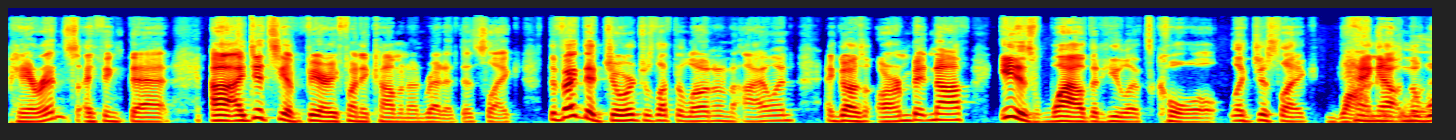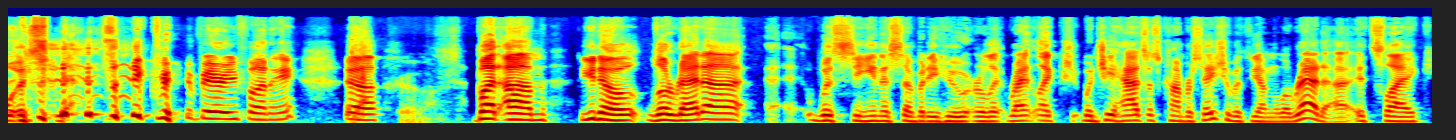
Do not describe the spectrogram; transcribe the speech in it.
parents. I think that uh, I did see a very funny comment on Reddit that's like the fact that George was left alone on an island and got his arm bitten off. It is wild that he lets Cole like just like hang out in the woods. woods. like very, funny. Yeah. But um, you know, Loretta uh, was seen as somebody who early right, like when she has this conversation with young Loretta, it's like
